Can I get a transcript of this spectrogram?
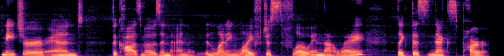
nature and the cosmos and and and letting life just flow in that way. Like this next part,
